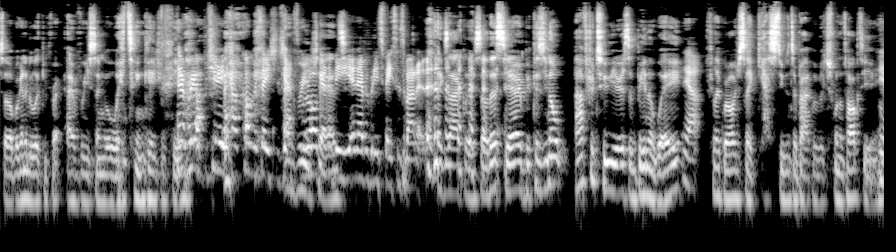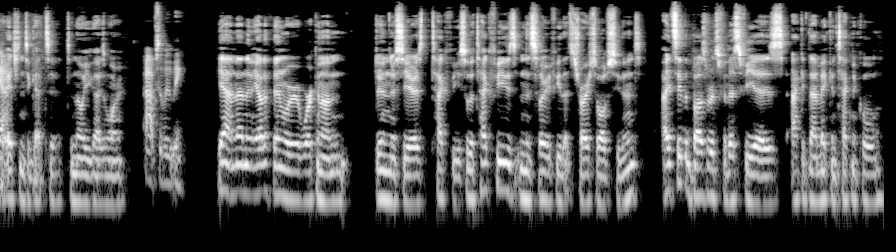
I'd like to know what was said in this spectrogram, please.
So we're going to be looking for every single way to engage with you. Every opportunity to have conversations. Yes, Every we're all going to be in everybody's faces about it. exactly. So this year, because you know, after two years of being away, yeah, I feel like we're all just like, yes, students are back. We just want to talk to you. We're Yeah. itching to get to to know you guys more. absolutely. Yeah, and then the other thing we're working on doing this year is tech fee. So the tech fee is an ancillary fee that's charged to all students. I'd say the buzzwords for this fee is academic and technical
